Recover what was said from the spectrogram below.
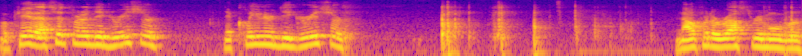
Okay, that's it for the degreaser. The cleaner degreaser. Now for the rust remover.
